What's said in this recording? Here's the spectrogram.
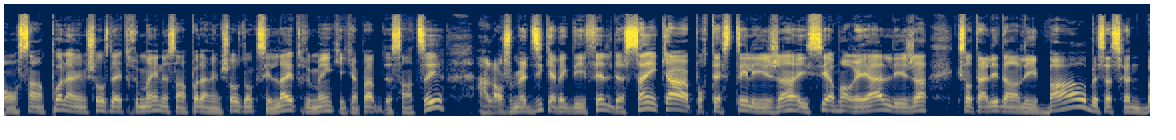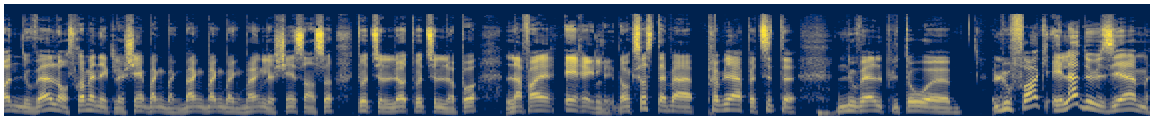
on sent pas la même chose, l'être humain ne sent pas la même chose. Donc, c'est l'être humain qui est capable de sentir. Alors, je me dis qu'avec des fils de 5 heures pour tester les gens ici à Montréal, les gens qui sont allés dans les bars, ben, ça serait une bonne nouvelle. On se promène avec le chien, bang, bang, bang, bang, bang, bang. Le chien sent ça. Toi, tu l'as, toi, tu l'as pas. L'affaire est réglée. Donc, ça, c'était ma première petite euh, nouvelle plutôt euh, loufoque. Et la deuxième,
